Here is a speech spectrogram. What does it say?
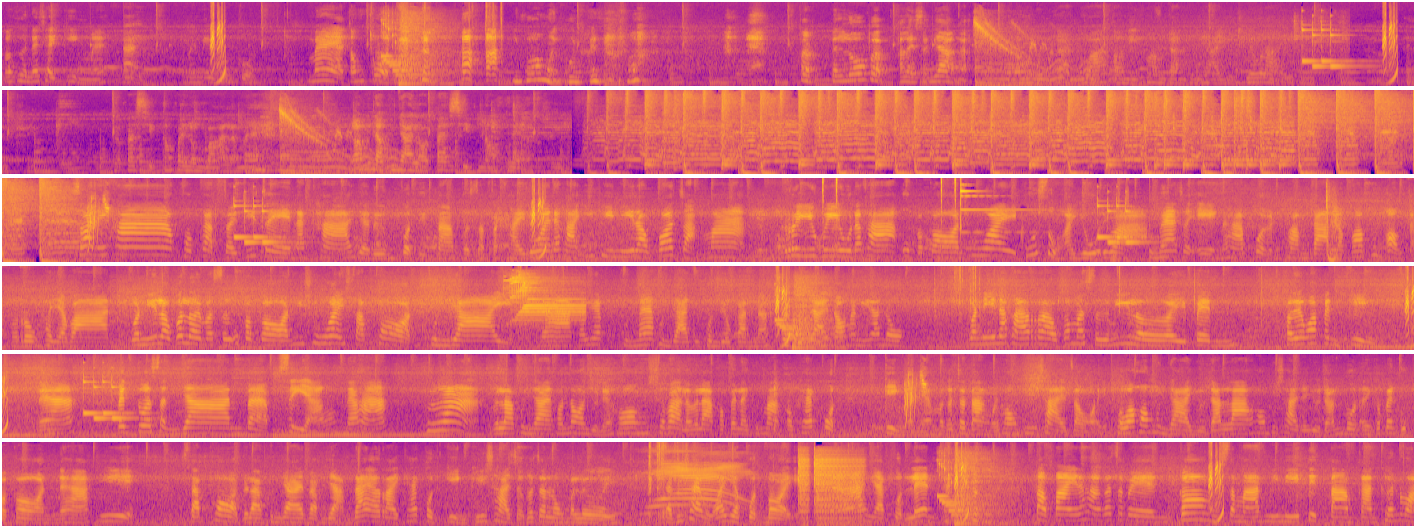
เมื่อคืนได้ใช้กิ่งไหม ได้ไม่มีคนกดแม่ต้องกดนี่พ่อเหมือนคนเป็นแบบว่าแบบเป็นโรคแบบอะไรสักอย่างอะเรามาดูกันว่าตอนนี้ความดันคุณยายอยู่ที่เท่าไหร่แล้วแปดสิบต้องไปโรงพยาบาลแล้วแม่รอบที่แล้วคุณยายร้อยแปดสิบน็อกเลยอะ ย์นะคะ อย่าลืมกดติดตามกด subscribe ด้วยนะคะ EP นี้เราก็จะมารีวิวนะคะ อุปกรณ์ช่วยผู้สูงอายุดีกว่าคุณแม่จอเองนะคะป่วยเป็นความดันแล้วก็เพิ่งออกจากโรงพยาบาล วันนี้เราก็เลยมาซื้ออุปกรณ์ที่ช่วยซัพพอร์ตคุณยายนะคะก็เรียกคุณแม่คุณยายคือคนเดียวกันนะคุณยายน้องอันนี้อนวันนี้นะคะเราก็มาซื้อนี่เลยเป็นเขาเรียกว่าเป็นกิ่งนะคะเป็นตัวสัญญาณแบบเสียงนะคะ เพื่อเวลาคุณยายเขานอนอยู่ในห้องใช่ป่ะแล้วเวลาเขาเป็นอะไรขึ้นมาเขาแค่กดกิ่งอันเนี้ยมันก็จะดังไว้ห้องพี่ชายจอย เพราะว่าห้องคุณยายอยู่ด้านล่างห้องพี่ชายจะอยู่ด้านบน อันนี้ก็เป็นอุปกรณ์นะคะที่ซัพพอร์ตเวลาคุณยายแบบอยากได้อะไรแค่กดกิ่ง พี่ชายจะก็จะลงมาเลย แต่พี่ชายบอกว่าอย่ากดบ่อยนะอย่ากดเล่น ต่อไปนะคะก็จะเป็นกล้องสมาร์ทมินิติดตามการเคลื่อนไหว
